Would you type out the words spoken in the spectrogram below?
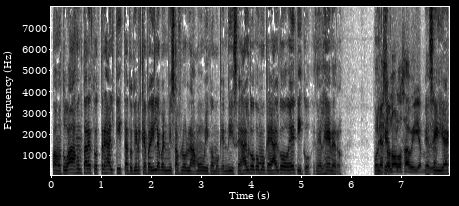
Cuando tú vas a juntar estos tres artistas, tú tienes que pedirle permiso a Flow La Movie, como quien dice. Es algo como que algo ético en el género. Porque, Eso no lo sabía, eh, verdad. sí, es,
